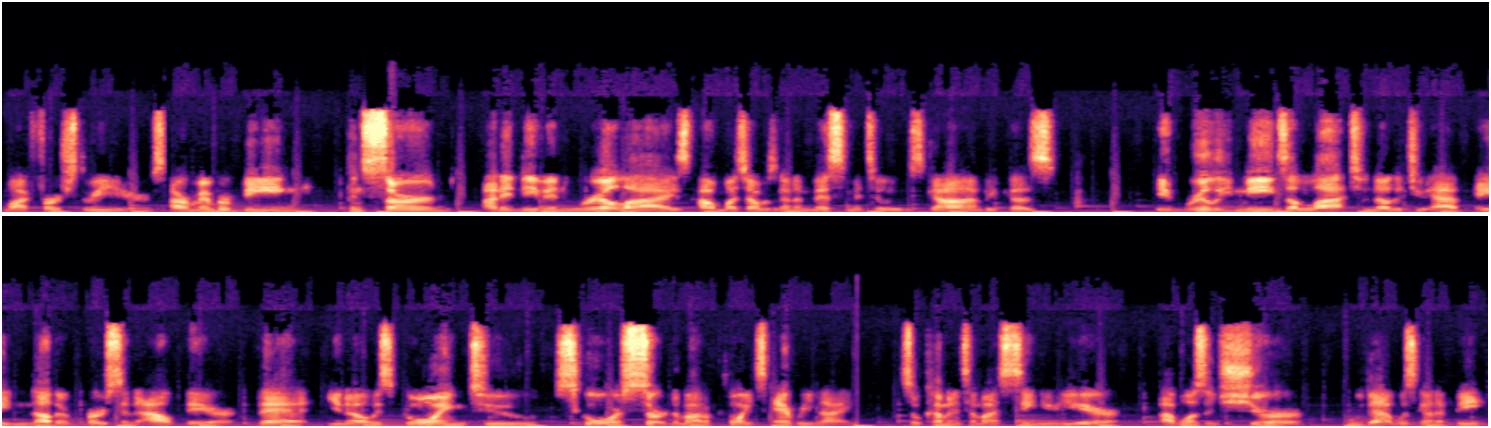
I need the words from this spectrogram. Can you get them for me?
my first three years. I remember being concerned. I didn't even realize how much I was going to miss him until he was gone because it really means a lot to know that you have another person out there that, you know, is going to score a certain amount of points every night. So coming into my senior year, I wasn't sure who that was going to be.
